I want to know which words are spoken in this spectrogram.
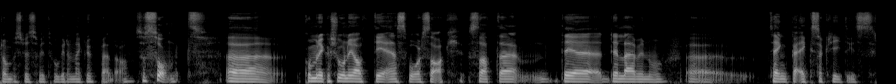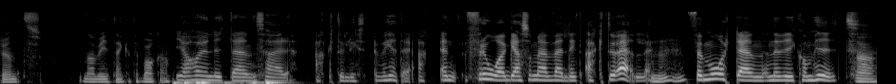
de beslut som vi tog i den här gruppen då. Så sånt. Eh, kommunikation är alltid en svår sak, så att eh, det, det lär vi nog eh, tänka extra kritiskt runt när vi tänker tillbaka. Jag har en liten så här aktualis- vad heter det? En fråga som är väldigt aktuell. Mm. För Mårten, när vi kom hit, Ja.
